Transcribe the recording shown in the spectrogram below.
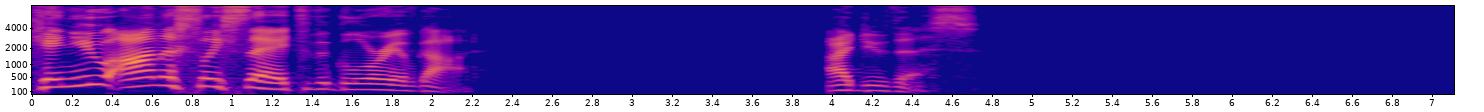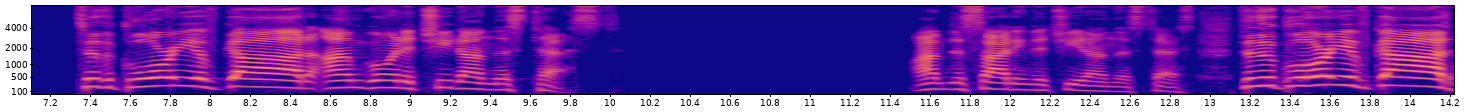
can you honestly say to the glory of God, I do this? to the glory of God, I'm going to cheat on this test. I'm deciding to cheat on this test. To the glory of God,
